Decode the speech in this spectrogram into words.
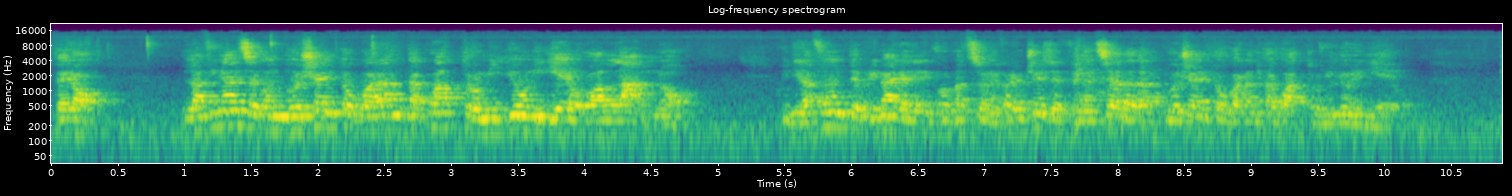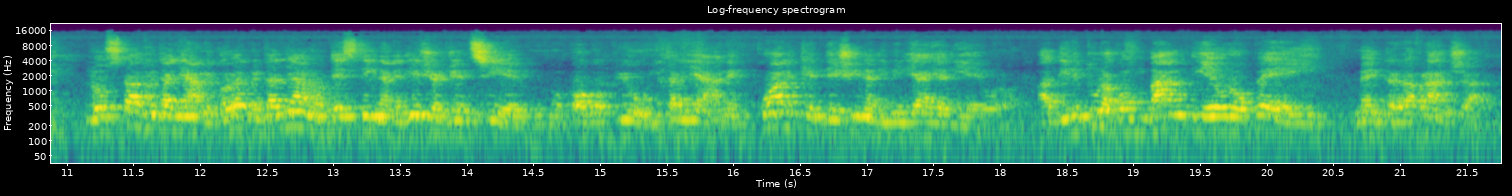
però la finanzia con 244 milioni di euro all'anno, quindi la fonte primaria dell'informazione francese è finanziata da 244 milioni di euro. Lo Stato italiano, il governo italiano destina alle 10 agenzie, un poco più italiane, qualche decina di migliaia di euro, addirittura con bandi europei, mentre la Francia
